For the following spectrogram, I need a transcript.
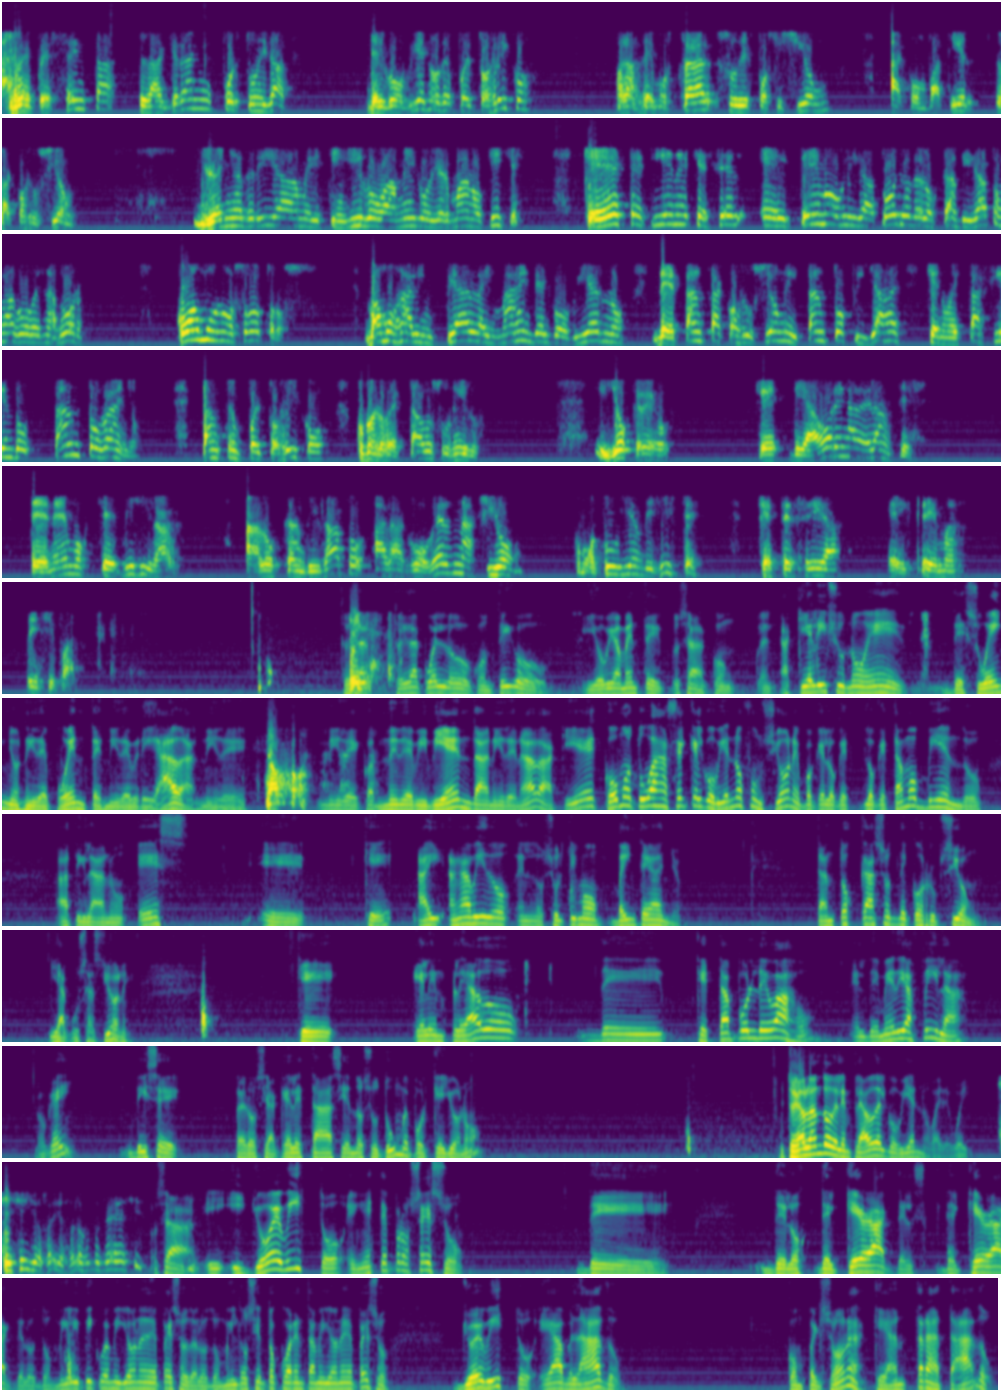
representa la gran oportunidad del gobierno de Puerto Rico para demostrar su disposición a combatir la corrupción yo añadiría a mi distinguido amigo y hermano Quique que este tiene que ser el tema obligatorio de los candidatos a gobernador. ¿Cómo nosotros vamos a limpiar la imagen del gobierno de tanta corrupción y tanto pillaje que nos está haciendo tanto daño, tanto en Puerto Rico como en los Estados Unidos? Y yo creo que de ahora en adelante tenemos que vigilar a los candidatos a la gobernación, como tú bien dijiste, que este sea el tema principal. Estoy de, acuerdo contigo y obviamente, o sea, con aquí el issue no es de sueños, ni de puentes, ni de brigadas, ni de ni de ni de vivienda, ni de nada. Aquí es cómo tú vas a hacer que el gobierno funcione, porque lo que lo que estamos viendo, Atilano, es eh, que hay han habido en los últimos 20 años tantos casos de corrupción y acusaciones que el empleado de que está por debajo, el de media fila, ¿ok? Dice, pero si aquel está haciendo su tumbe, ¿por qué yo no? Estoy hablando del empleado del gobierno, by the way. Sí, sí, yo sé, yo sé lo que tú quieres decir. O sea, y, y yo he visto en este proceso de de los del CARE Act, del, del CARE Act, de los dos mil y pico de millones de pesos, de los dos mil doscientos cuarenta millones de pesos, yo he visto, he hablado con personas que han tratado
